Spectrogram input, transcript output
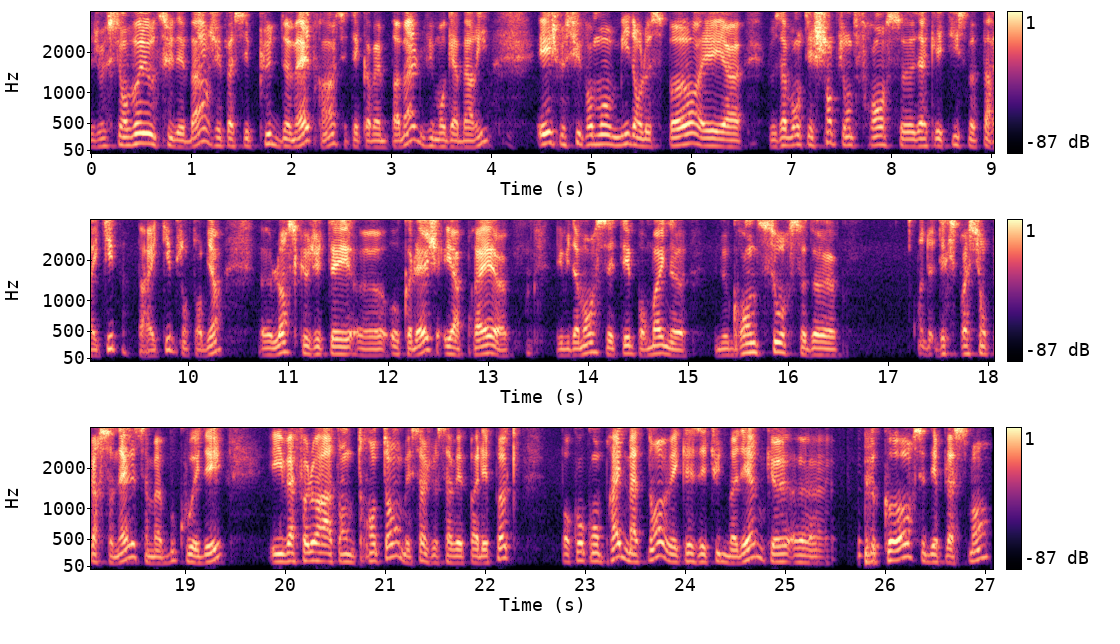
je me suis envolé au-dessus des barres. J'ai passé plus de 2 mètres. Hein, C'était quand même pas mal, vu mon gabarit. Et je me suis vraiment mis dans le sport. Et euh, nous avons été champions de France d'athlétisme par équipe, par équipe, j'entends bien, lorsque j'étais au collège. Et après, évidemment, c'était pour moi une, grande source de, d'expression personnelle. Ça m'a beaucoup aidé. Il va falloir attendre 30 ans, mais ça, je ne le savais pas à l'époque, pour qu'on comprenne maintenant, avec les études modernes, que euh, le corps, ses déplacements,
